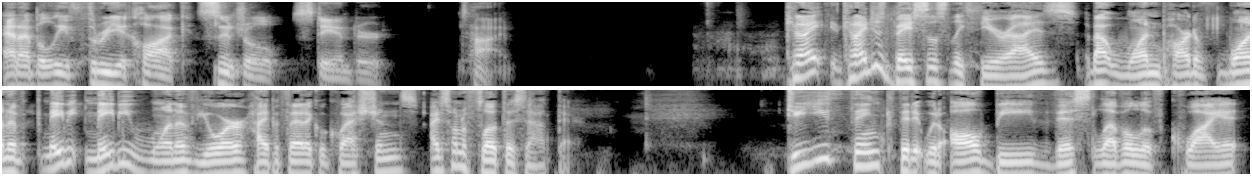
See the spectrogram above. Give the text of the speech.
at, I believe, three o'clock Central Standard Time. Can I can I just baselessly theorize about one part of one of maybe maybe one of your hypothetical questions? I just want to float this out there. Do you think that it would all be this level of quiet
